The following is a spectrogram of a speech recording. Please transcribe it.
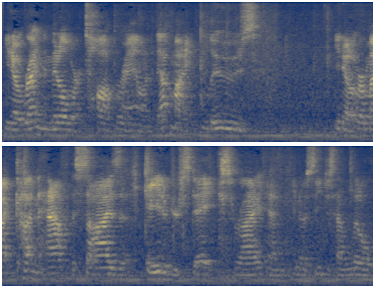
you know, right in the middle of our top round, that might lose, you know, or might cut in half the size of eight of your steaks, right? And, you know, so you just have little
